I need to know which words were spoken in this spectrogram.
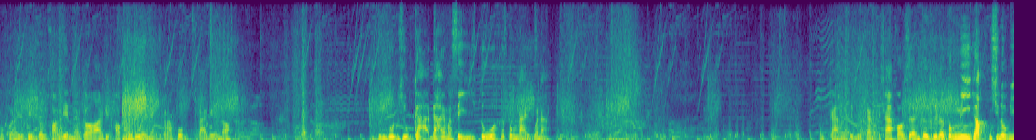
บางคนอาจจะติดตัวละครเล่นนะก็พี่ขออภัยด้วยนะครับผมสไตล์เดิมเนาะ ตัวนี้คุณคิวกะได้มา4ตัวก็ตรงไหนวะนะตรงกลางแล้วจะมีการกระชากคอเสื้อเกิดขึ้นแล้วตรงนี้ครับอิชิโนบิ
